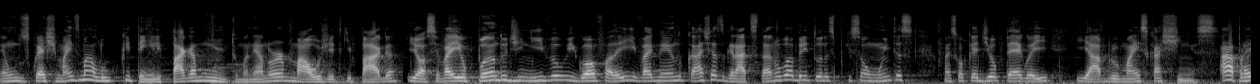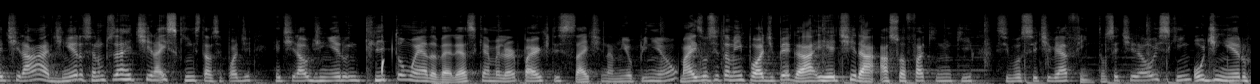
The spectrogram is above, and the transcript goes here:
é um dos quests mais malucos que tem. Ele paga muito, mano. É anormal o jeito que paga. E ó, você vai upando de nível, igual eu falei, e vai ganhando caixas grátis, tá? Não vou abrir todas porque são muitas, mas qualquer dia eu pego aí e abro mais caixinhas. Ah, pra retirar dinheiro, você não precisa retirar skins, tá? Você pode retirar o dinheiro em criptomoeda, velho. Essa que é a melhor parte desse site, na minha opinião. Mas você também pode pegar e retirar a sua faquinha aqui, se você tiver afim. Então você tira o skin ou dinheiro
